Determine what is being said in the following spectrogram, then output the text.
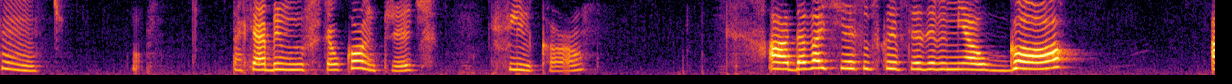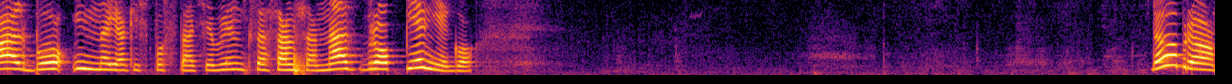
hmm. Tak ja bym już chciał kończyć. Chwilkę. A dawajcie subskrypcję, żebym miał go albo inne jakieś postacie. Większa szansa na dropienie go. Dobra.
